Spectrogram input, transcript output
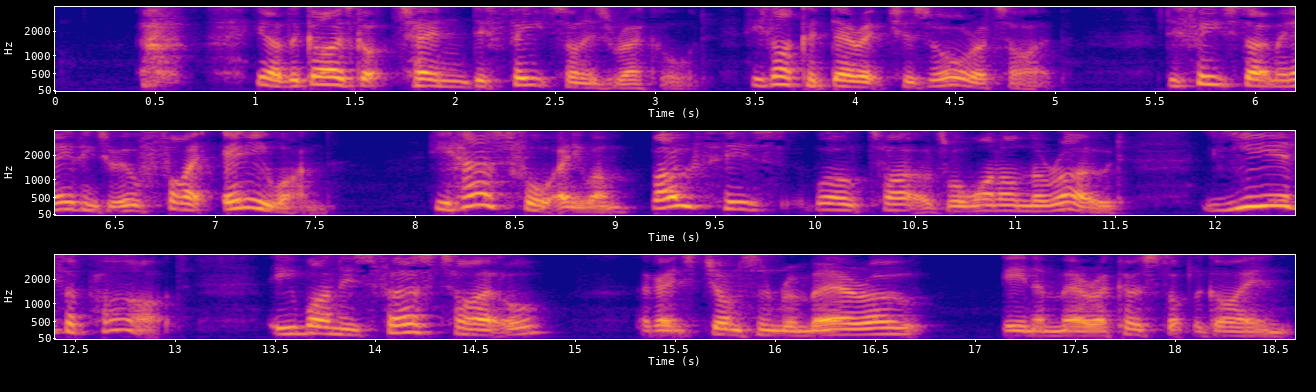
you know the guy's got ten defeats on his record. He's like a Derek Chisora type. Defeats don't mean anything to him. He'll fight anyone. He has fought anyone. Both his world titles were won on the road, years apart. He won his first title against Jonathan Romero in America, stopped the guy in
